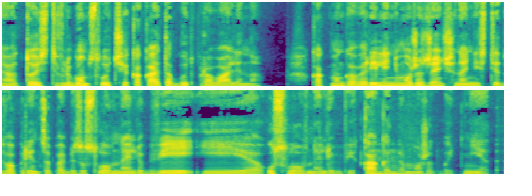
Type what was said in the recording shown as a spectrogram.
А, то есть в любом случае какая-то будет провалена. Как мы говорили, не может женщина нести два принципа безусловной любви и условной любви. Как угу. это может быть? Нет.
